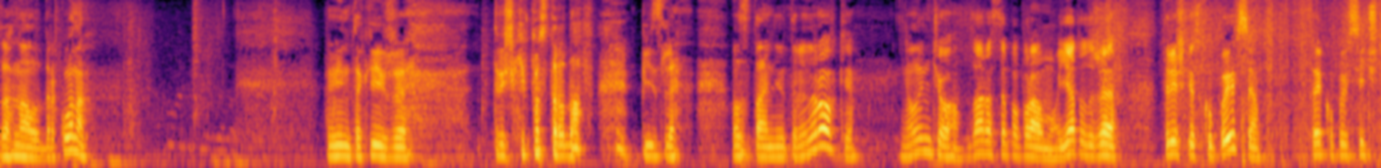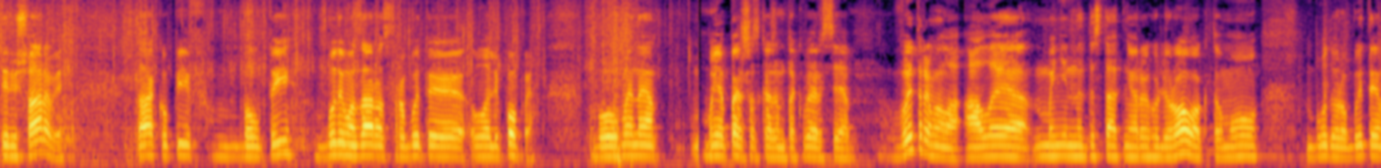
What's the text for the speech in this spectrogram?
Загнали дракона. Він такий вже трішки пострадав після останньої тренування. Але нічого, зараз це поправимо. Я тут вже трішки скупився. Це купив всі 4 шарові та купив болти. Будемо зараз робити лоліпопи. Бо в мене моя перша, скажімо так, версія витримала, але мені недостатньо регулювання, тому буду робити,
